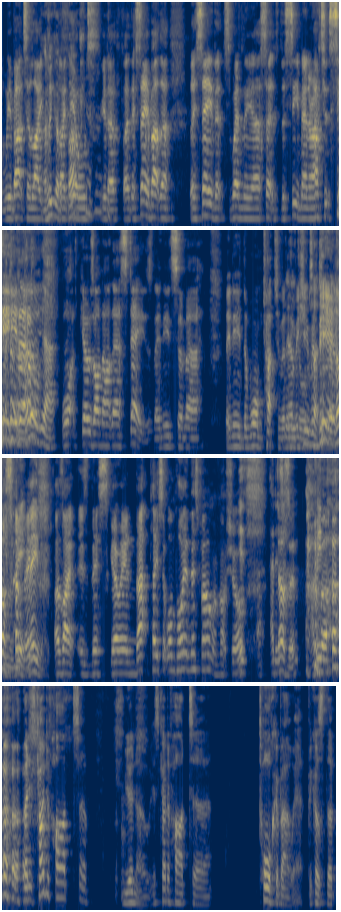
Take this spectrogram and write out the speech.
are we about to like like the fuck? old, you know, like they say about the. They say that when the uh, the seamen are out at sea, you know, yeah. what goes on out there stays. They need some. Uh, they need the warm touch of another human being or something. being, maybe. I was like, is this going that place at one point in this film? I'm not sure. It's, uh, and it it's, doesn't. I mean, but it's kind of hard to, you know, it's kind of hard to talk about it because the,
